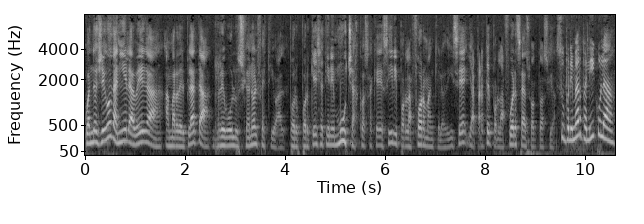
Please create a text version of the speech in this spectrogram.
cuando llegó Daniela Vega a Mar del Plata, revolucionó el festival, por, porque ella tiene muchas cosas que decir y por la forma en que lo dice, y aparte por la fuerza de su actuación. ¿Su primer película?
